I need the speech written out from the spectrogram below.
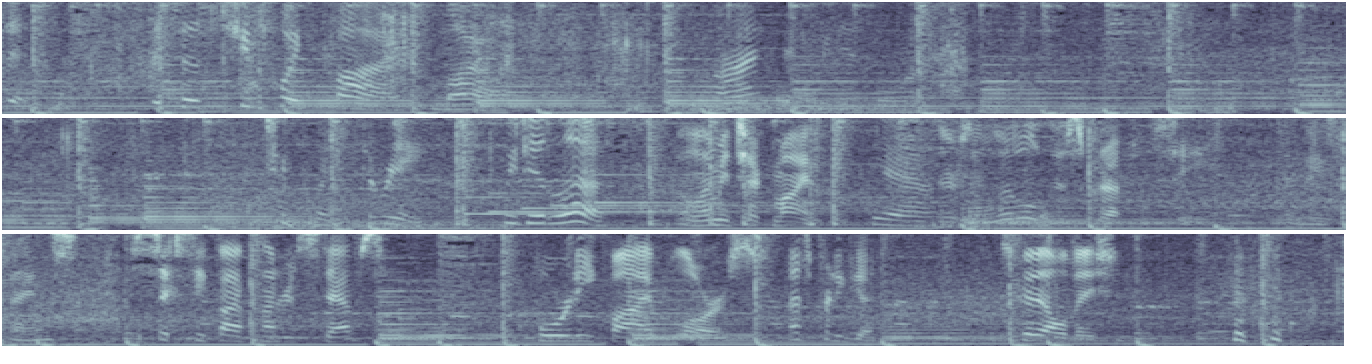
Did it. It says 2.5 miles. I think we did more. 2.3. We did less. Well, let me check mine. Yeah. There's a little discrepancy in these things. 6,500 steps, 45 floors. That's pretty good. It's good elevation.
